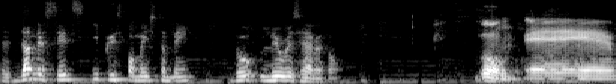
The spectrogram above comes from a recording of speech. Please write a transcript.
eh, da Mercedes e principalmente também do Lewis Hamilton? Bom, é...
